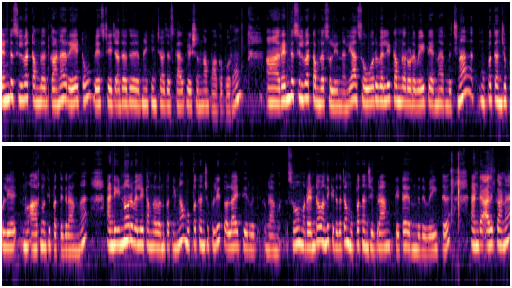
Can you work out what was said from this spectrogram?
ரெண்டு சில்வர் டம்ளருக்கான ரேட்டும் வேஸ்டேஜ் அதாவது மேக்கிங் சார்ஜஸ் கால்குலேஷன் தான் பார்க்க போகிறோம் ரெண்டு சில்வர் டம்ளர் சொல்லியிருந்தேன் இல்லையா? ஸோ ஒரு வெள்ளி டம்ளரோட வெயிட் என்ன இருந்துச்சுன்னா முப்பத்தஞ்சு புள்ளி அறுநூற்றி பத்து கிராமு. அண்ட் இன்னொரு வெள்ளி டம்ளர் வந்து பார்த்திங்கன்னா முப்பத்தஞ்சு புள்ளி தொள்ளாயிரத்தி இருபது கிராம். ஸோ ரெண்டும் வந்து கிட்டத்தட்ட முப்பத்தஞ்சு கிராம் கிட்டே இருந்தது வெயிட்டு அண்ட் அதுக்கான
